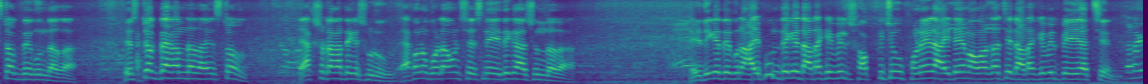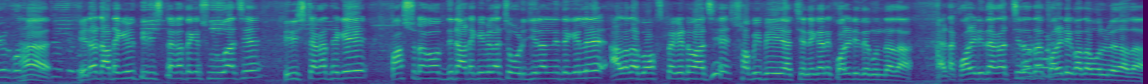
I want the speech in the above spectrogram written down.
স্টক দেখুন দাদা। স্টক দেখান দাদা স্টক একশো টাকা থেকে শুরু। এখনও গোডাউন শেষ নেই। এদিকে আসুন দাদা। এদিকে দেখুন আইফোন থেকে ডাটা কেবিল সব কিছু ফোনের আইটেম আমার কাছে ডাটা কেবিল পেয়ে যাচ্ছেন। হ্যাঁ এটা ডাটা কেবিল তিরিশ টাকা থেকে শুরু আছে। তিরিশ টাকা থেকে পাঁচশো টাকা অবধি ডাটা কেবিল আছে অরিজিনাল নিতে গেলে। আলাদা বক্স প্যাকেটও আছে সবই পেয়ে যাচ্ছেন। এখানে কোয়ালিটি দেখুন দাদা। একটা কোয়ালিটি দেখাচ্ছি দাদা। কোয়ালিটি কথা বলবে দাদা।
